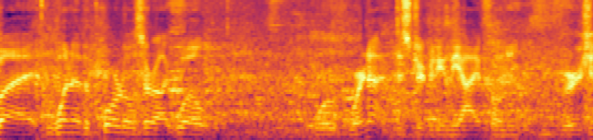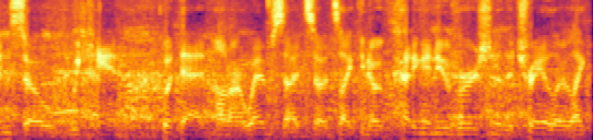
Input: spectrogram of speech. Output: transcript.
But one of the portals are like, well, we're, we're not distributing the iPhone version, so we can't put that on our website. So it's like, you know, cutting a new version of the trailer, like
